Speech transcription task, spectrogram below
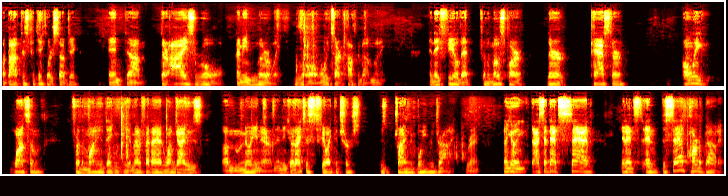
about this particular subject, and um, their eyes roll. I mean, literally roll when we start talking about money, and they feel that for the most part, their pastor only wants them for the money that they can get. Matter of fact, I had one guy who's a millionaire, and he goes, "I just feel like the church is trying to bleed me dry." Right. I go, I said, that's sad. And it's, and the sad part about it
